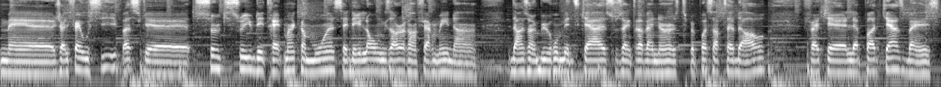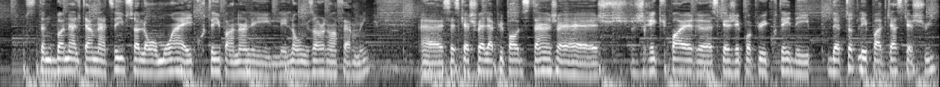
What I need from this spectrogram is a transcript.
Mais euh, je le fais aussi parce que ceux qui suivent des traitements comme moi, c'est des longues heures enfermées dans, un bureau médical sous intraveineuse. Tu peux pas sortir dehors. Fait que le podcast, ben, c'est une bonne alternative selon moi à écouter pendant les longues heures enfermées. Euh, c'est ce que je fais la plupart du temps. Je, récupère euh, ce que j'ai pas pu écouter de tous les podcasts que je suis.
